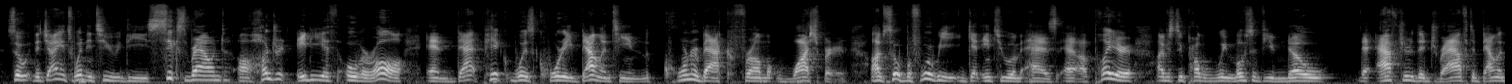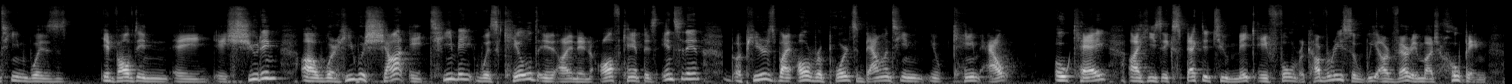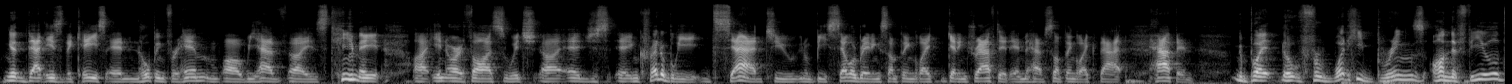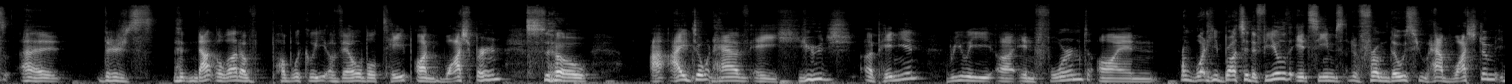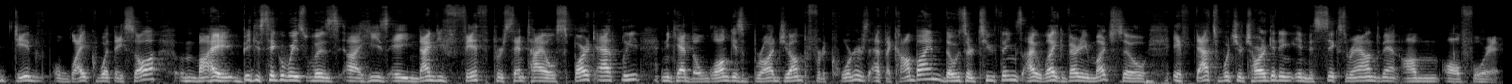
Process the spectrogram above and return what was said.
so the Giants went into the sixth round, 180th overall, and that pick was Corey Ballentine, the cornerback from Washburn. Um, so before we get into him as a player, obviously probably most of you know that after the draft, Ballentine was involved in a, a shooting uh, where he was shot. A teammate was killed in, in an off campus incident. Appears by all reports, Ballentine you know, came out okay. Uh, he's expected to make a full recovery, so we are very much hoping that is the case and hoping for him. Uh, we have uh, his teammate uh, in our thoughts, which uh, is just incredibly sad to you know, be celebrating something like getting drafted and have something like that happen. But for what he brings on the field, uh, there's not a lot of publicly available tape on Washburn, so I don't have a huge opinion, really uh, informed on what he brought to the field, it seems from those who have watched him did like what they saw. My biggest takeaways was uh, he's a 95th percentile SPARQ athlete, and he had the longest broad jump for corners at the combine. Those are two things I like very much. So if that's what you're targeting in the sixth round, man, I'm all for it.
